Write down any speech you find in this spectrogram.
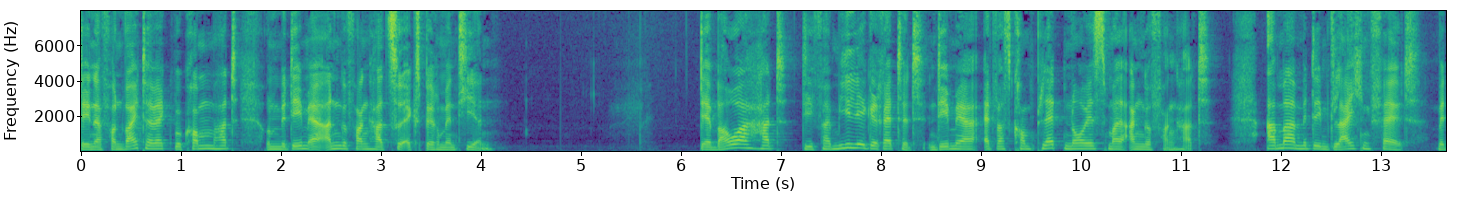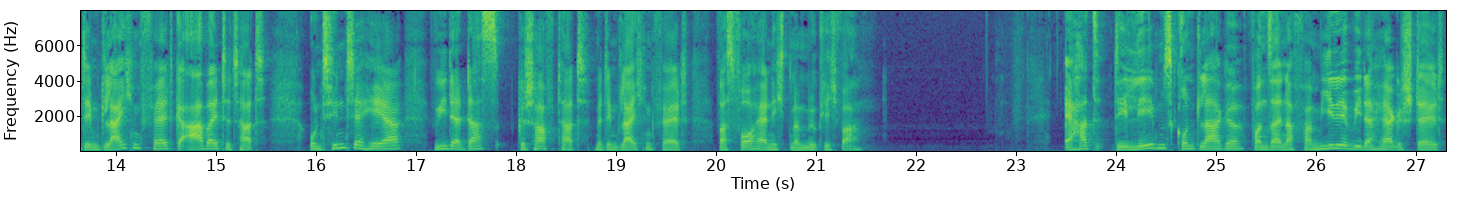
den er von weiter weg bekommen hat und mit dem er angefangen hat zu experimentieren. Der Bauer hat die Familie gerettet, indem er etwas komplett Neues mal angefangen hat. Aber mit dem gleichen Feld, mit dem gleichen Feld gearbeitet hat und hinterher wieder das geschafft hat mit dem gleichen Feld, was vorher nicht mehr möglich war. Er hat die Lebensgrundlage von seiner Familie wiederhergestellt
